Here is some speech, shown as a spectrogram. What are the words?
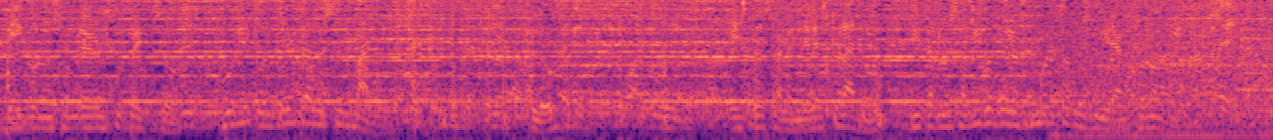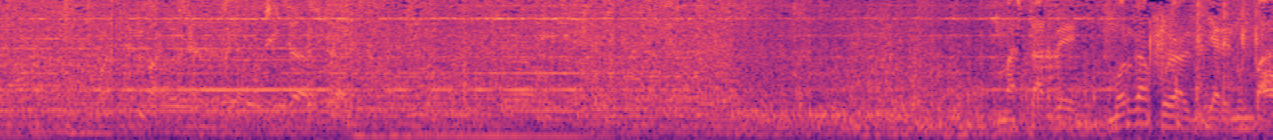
hippie con un sombrero en su pecho. Curly contempla a los hermanos. Estos salen del estrado, mientras los amigos de los muertos los miran con odio. Más tarde, Morgan juega al billar en un bar.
